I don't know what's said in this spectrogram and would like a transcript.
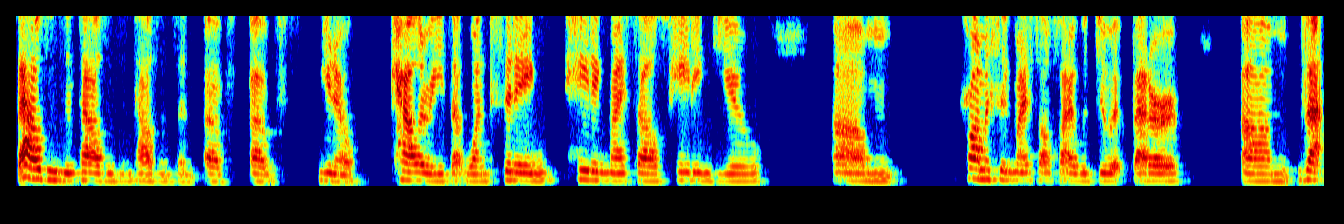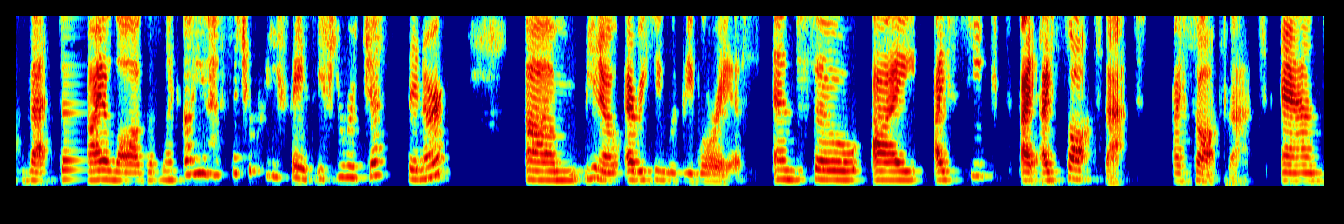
thousands and thousands and thousands of, of you know, calories at one sitting, hating myself, hating you, um, promising myself I would do it better. Um, that that dialogue of like, oh, you have such a pretty face. If you were just thinner, um, you know, everything would be glorious. And so I I seeked, I, I sought that. I sought that. And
